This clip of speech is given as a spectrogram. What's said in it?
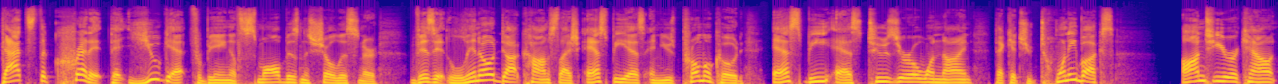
that's the credit that you get for being a small business show listener. Visit linode.com slash SBS and use promo code SBS2019. That gets you 20 bucks onto your account.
